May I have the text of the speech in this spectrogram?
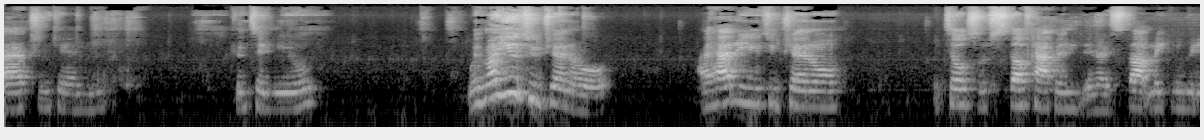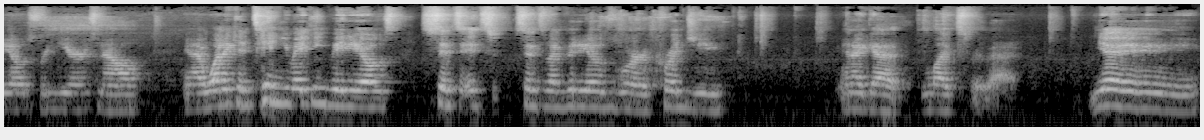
actually can continue with my YouTube channel. I had a YouTube channel until some stuff happened and I stopped making videos for years now. And I want to continue making videos since it's since my videos were cringy and I got likes for that. Yay.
